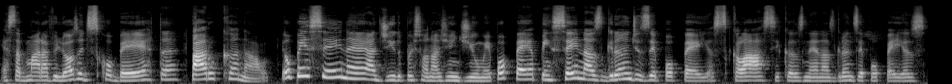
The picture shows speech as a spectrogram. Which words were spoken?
essa maravilhosa descoberta para o canal. Eu pensei, né, a do personagem de uma epopeia, pensei nas grandes epopeias clássicas, né, nas grandes epopeias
